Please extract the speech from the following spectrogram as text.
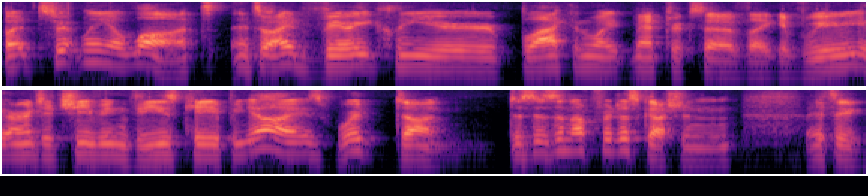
but certainly a lot. And so I had very clear black and white metrics of like if we aren't achieving these KPIs, we're done. This isn't up for discussion. It's a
